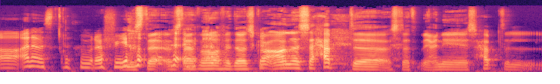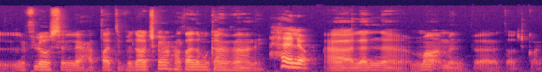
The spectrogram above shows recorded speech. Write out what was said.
آه أنا مستثمرة فيها مست- مستثمرة في دوج كوين أنا سحبت. يعني سحبت الفلوس اللي حطيتها في دوج كوين حطيتها مكان ثاني حلو آه لأن ما امن بدوج كوين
